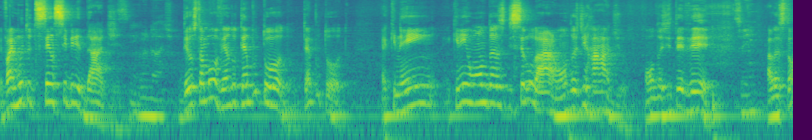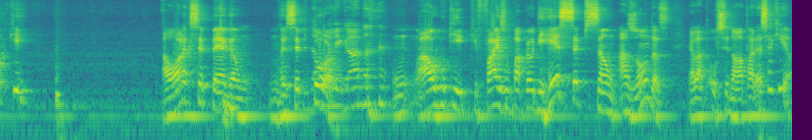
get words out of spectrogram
vai muito de sensibilidade. Sim, verdade. Deus está movendo o tempo todo, o tempo todo. É que nem, que nem ondas de celular, ondas de rádio, ondas de TV. Sim. Elas estão aqui. A hora que você pega um, um receptor, um, algo que, que faz um papel de recepção às ondas, ela, o sinal aparece aqui, ó.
